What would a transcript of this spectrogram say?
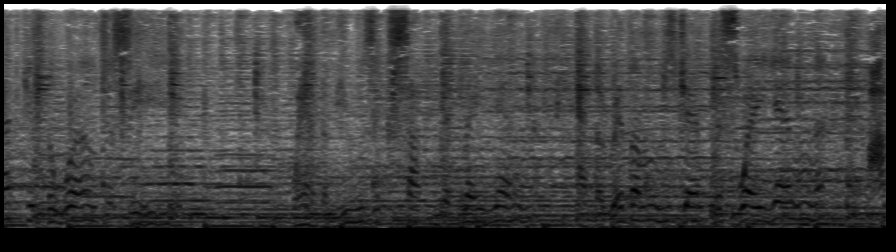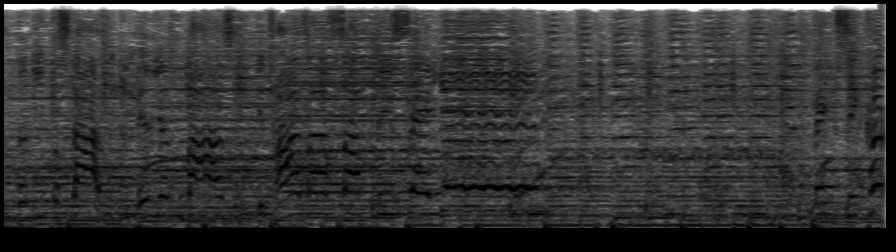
I'd give the world to see. Where the music's softly playing and the rhythm's gently swaying. Underneath the stars in a million bars, guitars are softly saying, Mexico.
